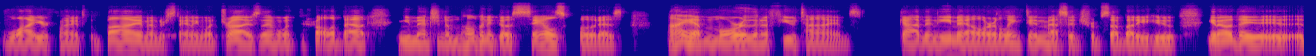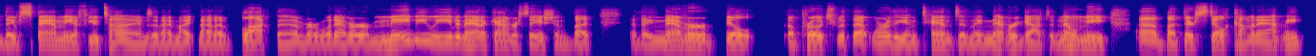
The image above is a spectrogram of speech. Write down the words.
why your clients would buy and understanding what drives them what they're all about. And you mentioned a moment ago sales quotas. I have more than a few times gotten an email or a linkedin message from somebody who you know they they've spammed me a few times and i might not have blocked them or whatever. Maybe we even had a conversation but they never built approach with that worthy intent and they never got to know me uh, but they're still coming at me.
